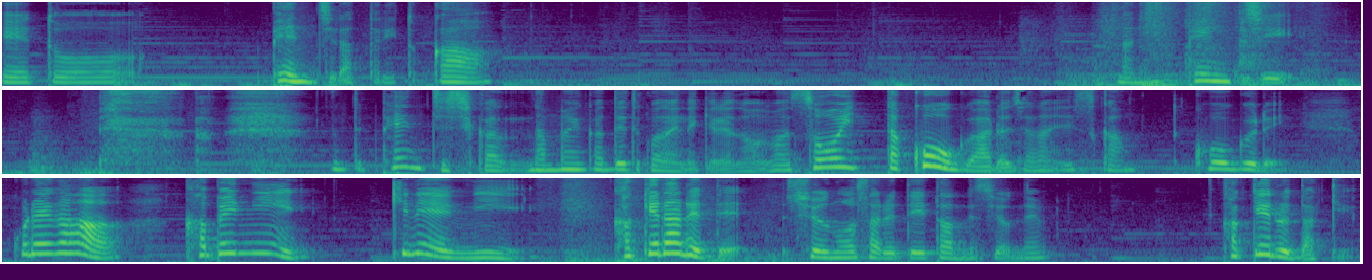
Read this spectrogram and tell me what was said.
えっ、ー、とペンチだったりとか。何？ペンチ。てペンチしか名前が出てこないんだけれど、まあ、そういった工具あるじゃないですか。工具類。これが壁に綺麗にかけられて収納されていたんですよね。かけるだけ。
